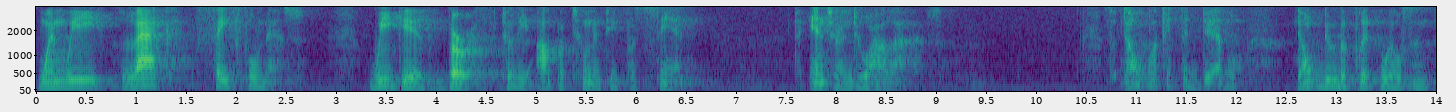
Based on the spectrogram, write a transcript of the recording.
When we lack faithfulness, we give birth to the opportunity for sin to enter into our lives. So don't look at the devil. Don't do the Flip Wilson,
